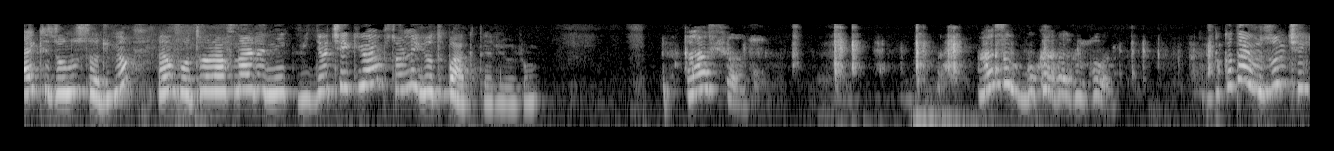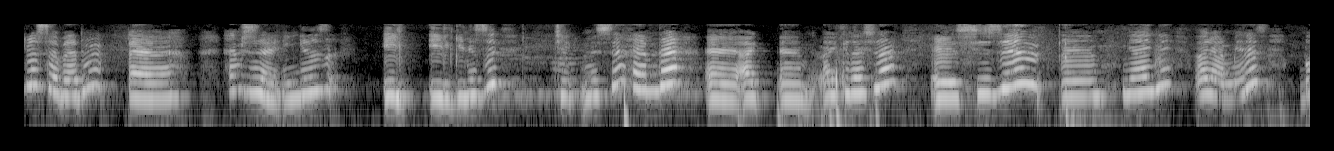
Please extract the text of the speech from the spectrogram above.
herkes onu soruyor. Ben fotoğraflarla ilk video çekiyorum sonra YouTube'a aktarıyorum. Nasıl? Nasıl bu kadar uzun? Bu kadar uzun çekme sebebim eee, hem sizin İngiliz il- ilginizi çekmesi hem de ar- eee, arkadaşlar eee, sizin eee, yani öğrenmeniz. Bu,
